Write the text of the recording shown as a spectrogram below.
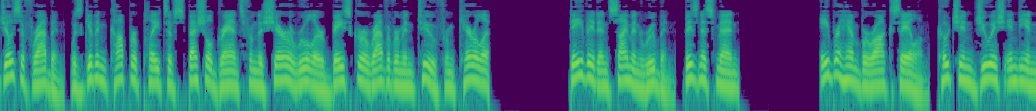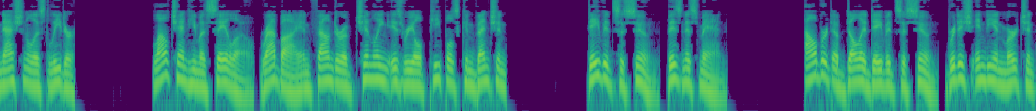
Joseph Rabban, was given copper plates of special grants from the Chera ruler Bhaskara Ravivarman II from Kerala. David and Simon Reuben, businessmen. Abraham Barak Salem, Cochin Jewish Indian nationalist leader Lalchandhima Salo, rabbi and founder of Chinling Israel People's Convention. David Sassoon, businessman. Albert Abdullah David Sassoon, British Indian merchant.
